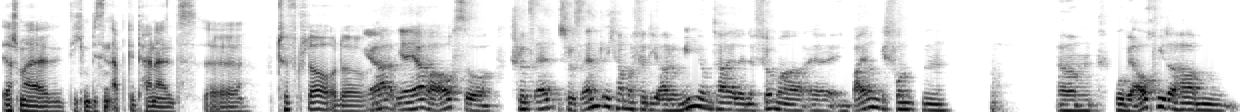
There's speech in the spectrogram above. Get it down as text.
erstmal dich ein bisschen abgetan als äh, Tüftler oder? Ja, ja, ja, war auch so. Schlussend, schlussendlich haben wir für die Aluminiumteile eine Firma äh, in Bayern gefunden, ähm, wo wir auch wieder haben,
